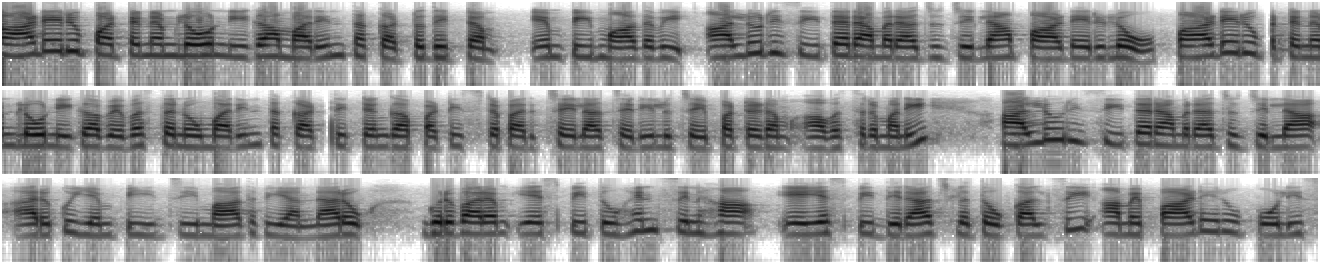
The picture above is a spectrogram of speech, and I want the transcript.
పాడేరు పట్టణంలో నిఘా మరింత కట్టుదిట్టం. ఎంపీ మాధవి అల్లూరి సీతారామరాజు జిల్లా పాడేరులో పాడేరు పట్టణంలో నిఘా వ్యవస్థను మరింత కట్టుదిట్టంగా పటిష్టపరిచేలా చర్యలు చేపట్టడం అవసరమని అల్లూరి సీతారామరాజు జిల్లా అరకు ఎంపీ జి మాధవి అన్నారు. గురువారం ఎస్పీ తుహిన్ సిన్హా ఏఎస్పీ దిరాజ్లతో కలిసి ఆమె పాడేరు పోలీస్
